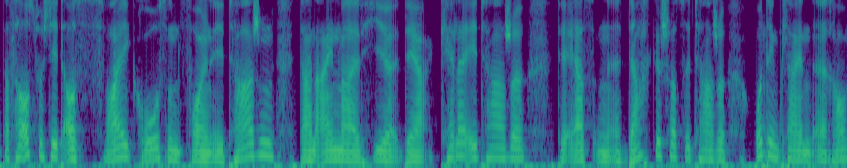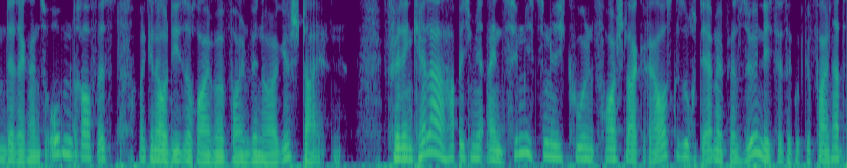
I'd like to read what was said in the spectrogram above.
Das Haus besteht aus zwei großen vollen Etagen, dann einmal hier der Kelleretage, der ersten äh, Dachgeschossetage und dem kleinen äh, Raum, der da ganz oben drauf ist und genau diese Räume wollen wir neu gestalten. Für den Keller habe ich mir einen ziemlich, ziemlich coolen Vorschlag rausgesucht, der mir persönlich sehr, sehr gut gefallen hat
